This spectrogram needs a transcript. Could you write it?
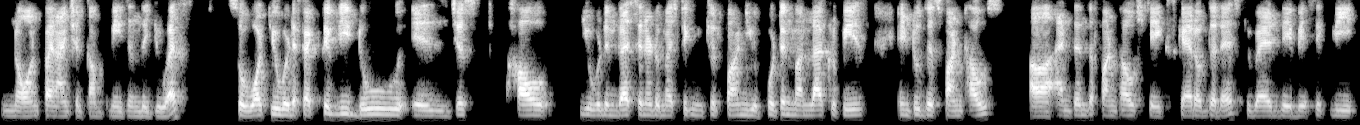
non-financial companies in the US. So what you would effectively do is just how you would invest in a domestic mutual fund. You put in 1 lakh rupees into this fund house. Uh, and then the fund house takes care of the rest where they basically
